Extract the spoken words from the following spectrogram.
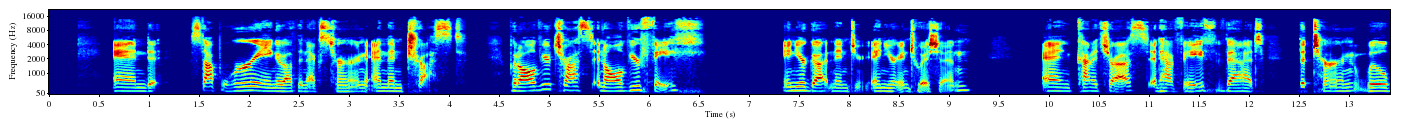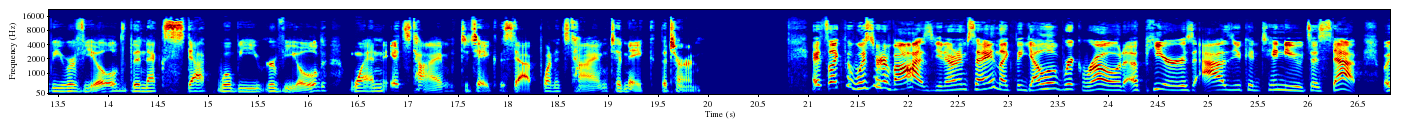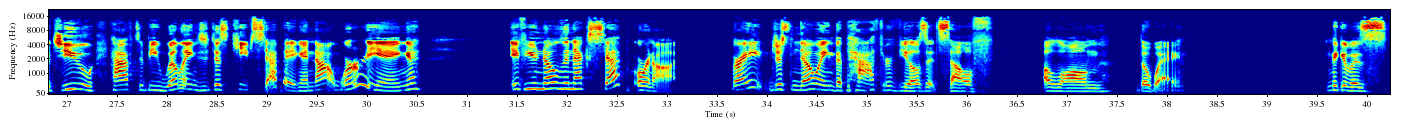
and Stop worrying about the next turn and then trust. Put all of your trust and all of your faith in your gut and in, your intuition and kind of trust and have faith that the turn will be revealed. The next step will be revealed when it's time to take the step, when it's time to make the turn. It's like the Wizard of Oz, you know what I'm saying? Like the yellow brick road appears as you continue to step, but you have to be willing to just keep stepping and not worrying if you know the next step or not, right? Just knowing the path reveals itself along the way. I think it was,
